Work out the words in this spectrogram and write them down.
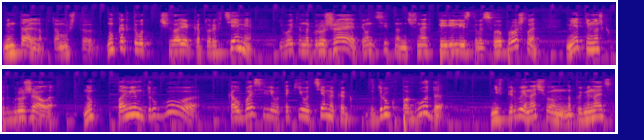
ментально, потому что, ну, как-то вот человек, который в теме, его это нагружает, и он действительно начинает перелистывать свое прошлое. Меня это немножко подгружало. Но помимо другого, колбасили вот такие вот темы, как «Вдруг погода» не впервые начал напоминать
